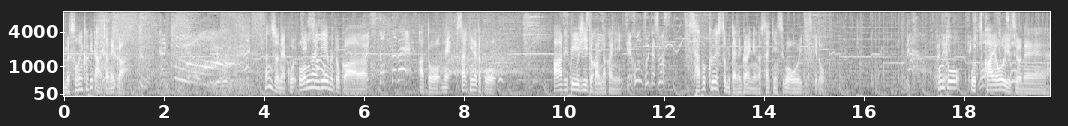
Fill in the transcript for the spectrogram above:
無双にかけたんじゃねえか。なんでしょうねこうオンラインゲームとかあとね最近だとこう RPG とかの中にサブクエストみたいな概念が最近すごい多いですけど本当お使い多いですよね。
